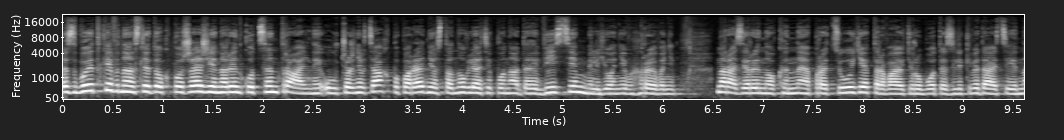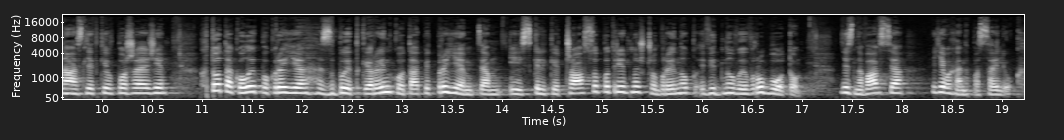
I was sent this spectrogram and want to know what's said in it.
Збитки внаслідок пожежі на ринку центральний у Чернівцях попередньо становлять понад 8 мільйонів гривень. Наразі ринок не працює, тривають роботи з ліквідації наслідків пожежі. Хто та коли покриє збитки ринку та підприємця, і скільки часу потрібно, щоб ринок відновив роботу, дізнавався Євген Пасайлюк.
